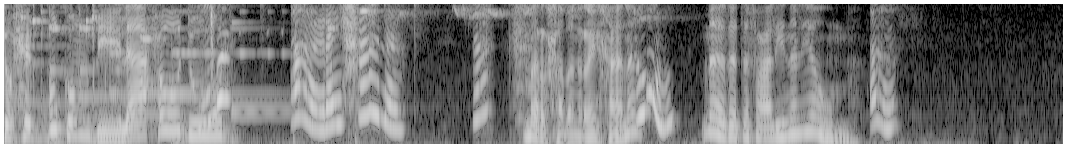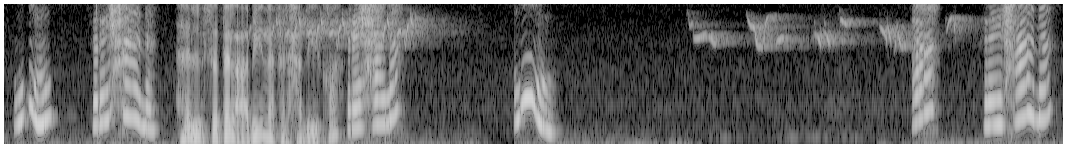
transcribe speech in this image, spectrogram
تحبكم بلا حدود. آه ريحانة. مرحبا ريحانة. أوه. ماذا تفعلين اليوم؟ آه. أوه. ريحانة. هل ستلعبين في الحديقة؟ ريحانة أوه آه ريحانة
